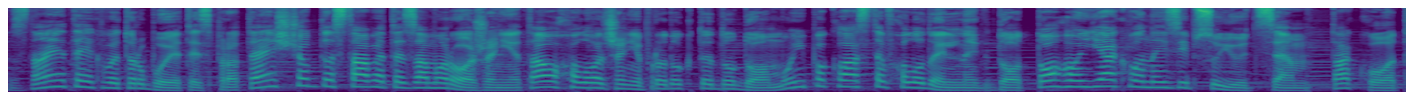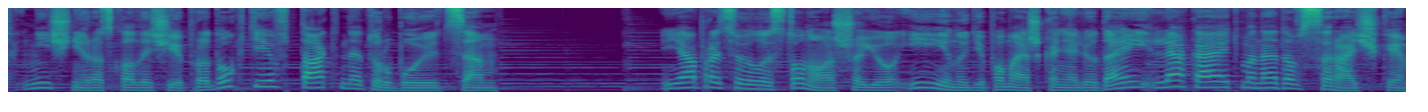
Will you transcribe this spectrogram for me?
Знаєте, як ви турбуєтесь про те, щоб доставити заморожені та охолоджені продукти додому і покласти в холодильник до того, як вони зіпсуються. Так от, нічні розкладачі продуктів так не турбуються. Я працюю листоношею, і іноді помешкання людей лякають мене до всирачки.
